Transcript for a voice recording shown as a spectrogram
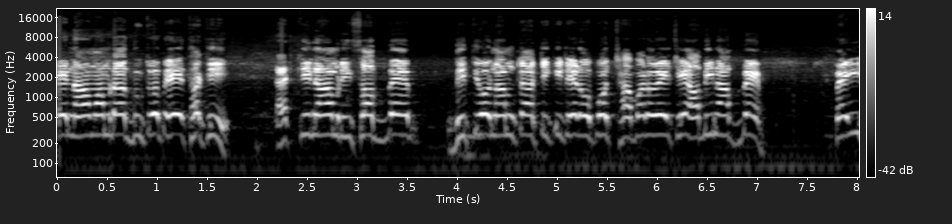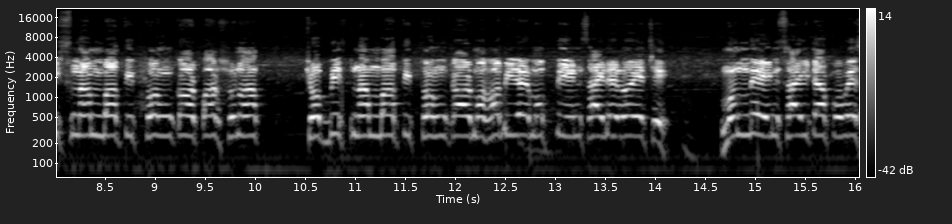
নাম আমরা দুটো পেয়ে থাকি। একটি নাম ঋষভ দেব, দ্বিতীয় নামটা টিকিটের ওপর ছাপা রয়েছে আদিনাথ দেব। তেইশ নাম্বার তীর্থঙ্কর পার্শ্বনাথ, চব্বিশ নাম্বার তীর্থঙ্কর মহাবীরের মূর্তি ইনসাইডে রয়েছে। মন্দির ইনসাইডটা প্রবেশ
